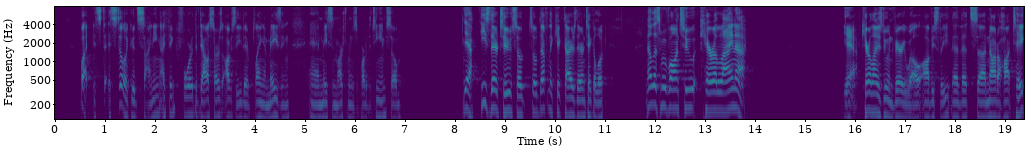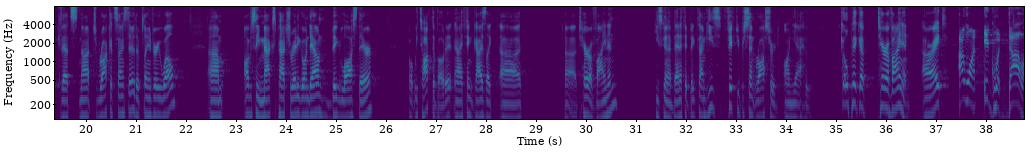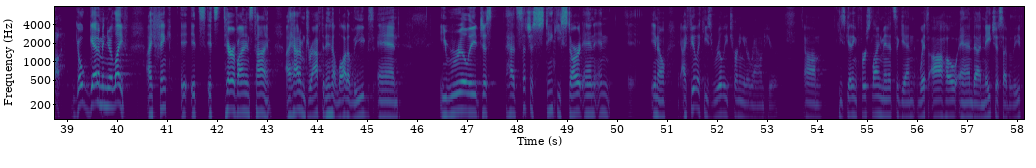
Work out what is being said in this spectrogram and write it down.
But it's, it's still a good signing, I think, for the Dallas Stars. Obviously, they're playing amazing, and Mason Marchment is a part of the team. So, yeah, he's there too. So, so definitely kick tires there and take a look. Now let's move on to Carolina. Yeah, Carolina's doing very well, obviously. That, that's uh, not a hot take. That's not rocket science there. They're playing very well. Um, obviously, Max Patch Pacioretty going down, big loss there. But we talked about it, and I think guys like uh, uh, Teravainen, he's going to benefit big time. He's 50% rostered on Yahoo. Go pick up Teravainen, all right? I want Teravainen. Go get him in your life. I think it's it's Teravainen's time. I had him drafted in a lot of leagues, and he really just had such a stinky start. And and you know, I feel like he's really turning it around here. Um, he's getting first line minutes again with Aho and uh, Necas, I believe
